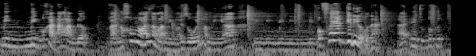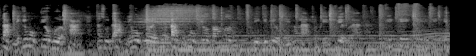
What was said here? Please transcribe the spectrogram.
mình mình có khả năng làm được và nó không nói rằng là mình nói dối mà mình mình mình mình mình, mình bốc phét cái điều ra đấy nên chúng tôi cứ đặt những cái mục tiêu vừa phải. Là chúng đạt những mục tiêu đấy đặt những mục tiêu to hơn. Thì cái điều đấy nó làm cho cái việc là cái cái cái, cái, cái,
